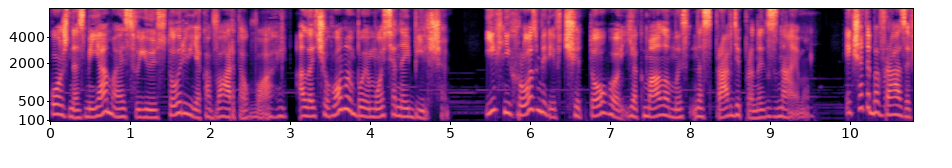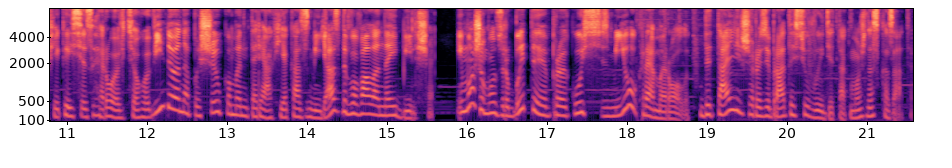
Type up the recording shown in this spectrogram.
Кожна змія має свою історію, яка варта уваги, але чого ми боїмося найбільше їхніх розмірів чи того, як мало ми насправді про них знаємо. Якщо тебе вразив якийсь із героїв цього відео, напиши в коментарях, яка змія здивувала найбільше, і можемо зробити про якусь змію окремий ролик, детальніше розібратись у виді, так можна сказати.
